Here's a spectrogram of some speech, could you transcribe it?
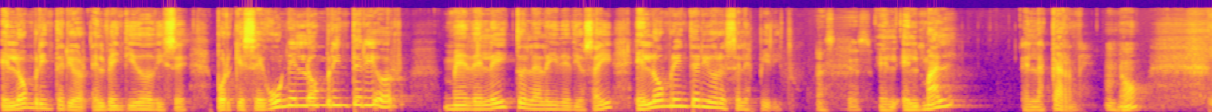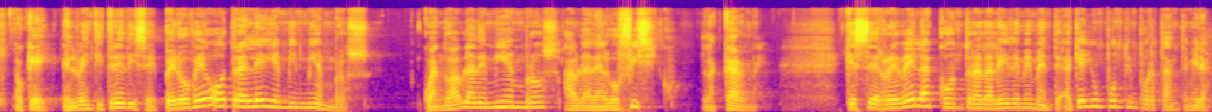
El hombre interior, el 22 dice, porque según el hombre interior me deleito en la ley de Dios. Ahí el hombre interior es el espíritu. El, mal en la carne, ¿no? Ok, el 23 dice, pero veo otra ley en mis miembros. Cuando habla de miembros, habla de algo físico, la carne, que se revela contra la ley de mi mente. Aquí hay un punto importante, mira,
